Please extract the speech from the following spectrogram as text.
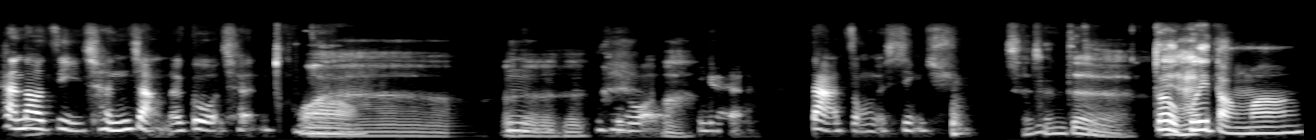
看到自己成长的过程，哇，哇，嗯嗯哼，这是我一个大宗的兴趣。真真的。都有归档吗？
